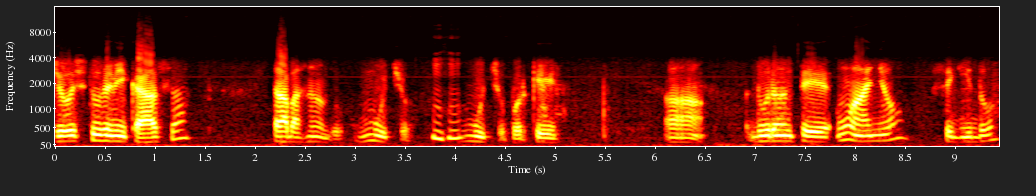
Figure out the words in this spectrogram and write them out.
eu estive em minha casa trabalhando muito, Ujú. muito, porque ah, durante um ano seguido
